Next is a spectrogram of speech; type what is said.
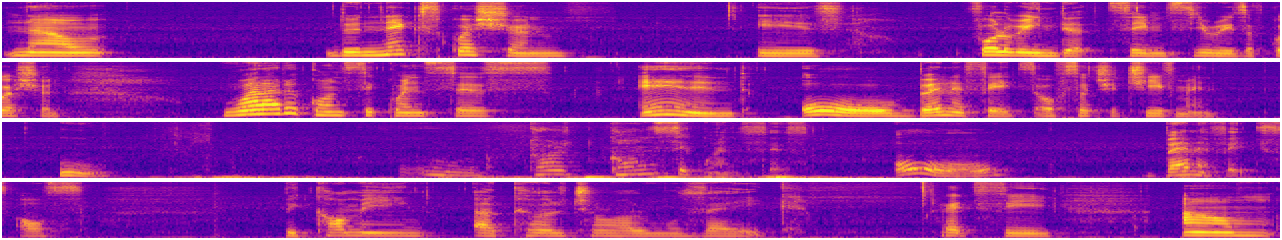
Now the next question is following the same series of questions what are the consequences and or benefits of such achievement? Ooh, ooh consequences or benefits of becoming a cultural mosaic. Let's see. Um,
